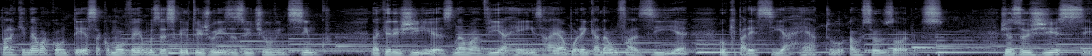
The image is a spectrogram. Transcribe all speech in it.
para que não aconteça como vemos escrito em Juízes 21, 25 Naqueles dias não havia rei em Israel, porém cada um fazia o que parecia reto aos seus olhos. Jesus disse:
